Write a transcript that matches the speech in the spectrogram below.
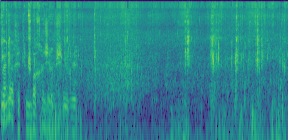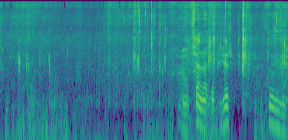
Merak ettim bakacağım şimdi. Ama Fena da bir yer durmuyor.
